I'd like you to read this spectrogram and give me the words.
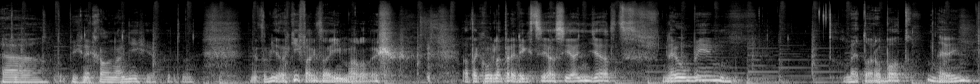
To, to bych nechal na nich. Jako to, mě to mě taky fakt zajímalo. Jako. A takovouhle predikci asi ani dělat neumím. Bude to robot? Nevím.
